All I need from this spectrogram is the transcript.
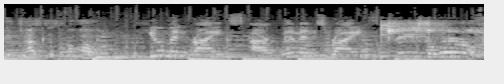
and justice for all. Human rights are women's rights. Change the world.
